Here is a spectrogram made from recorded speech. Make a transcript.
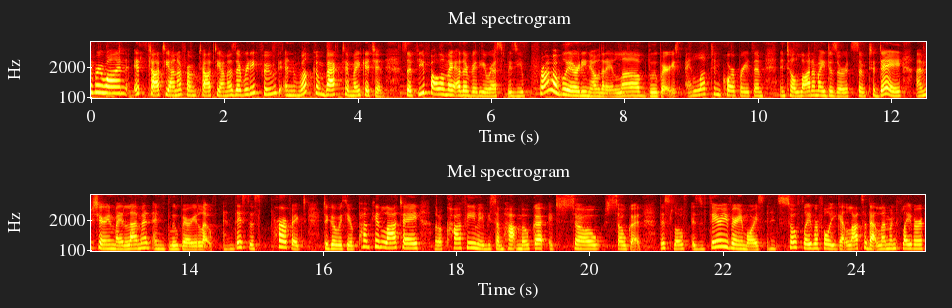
everyone, it's Tatyana from Tatyana's Everyday Food and welcome back to my kitchen. So if you follow my other video recipes, you probably already know that I love blueberries. I love to incorporate them into a lot of my desserts. So today I'm sharing my lemon and blueberry loaf and this is perfect to go with your pumpkin latte, a little coffee, maybe some hot mocha. It's so, so good. This loaf is very, very moist and it's so flavorful. You get lots of that lemon flavor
